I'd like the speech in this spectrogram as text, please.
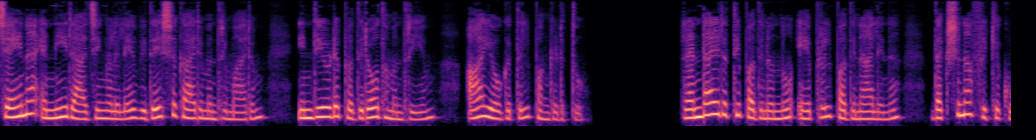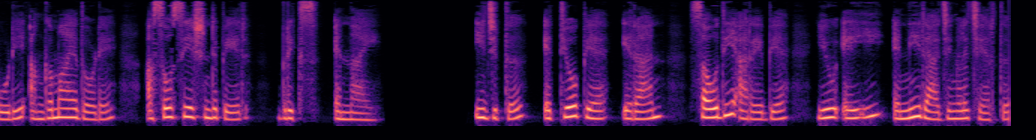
ചൈന എന്നീ രാജ്യങ്ങളിലെ വിദേശകാര്യമന്ത്രിമാരും ഇന്ത്യയുടെ പ്രതിരോധമന്ത്രിയും ആ യോഗത്തിൽ പങ്കെടുത്തു. രണ്ടായിരത്തി പതിനൊന്ന് ഏപ്രിൽ പതിനാലിന് ദക്ഷിണാഫ്രിക്ക കൂടി അംഗമായതോടെ അസോസിയേഷന്റെ പേര് ബ്രിക്സ് എന്നായി. Egypt Ethiopia Iran Saudi Arabia U A E എന്നീ രാജ്യങ്ങളെ ചേർത്ത്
